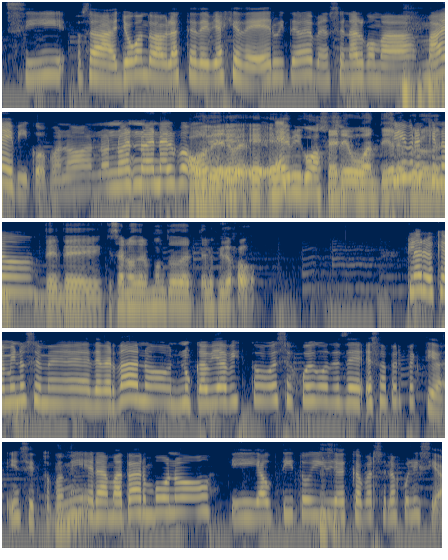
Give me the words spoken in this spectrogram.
Sí, o sea, yo cuando hablaste de viaje de héroe y te pensé en algo más, más épico, pues no, no, no, no en algo... O de héroe. eh, eh, Es- épico Héroe o antihéroe, Sí, pero es que no- de, de- quizás no del mundo de, de los videojuegos. Claro, es que a mí no se me... De verdad, no nunca había visto ese juego desde esa perspectiva. Insisto, para mí era matar monos y autitos y escaparse la policía.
